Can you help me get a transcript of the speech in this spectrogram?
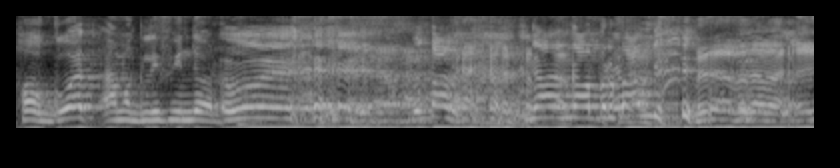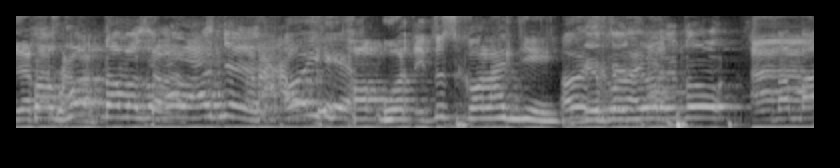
Hogwarts sama Gryffindor. Wih, bentar, nggak nggak berbanding. Hogwarts nama sekolahnya. Oh iya. Hogwarts itu sekolahnya. Oh Gryffindor sekolahnya. itu Ah, nama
